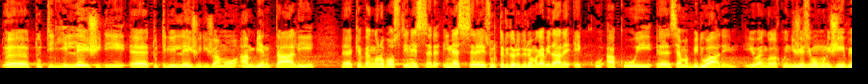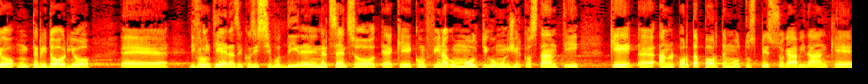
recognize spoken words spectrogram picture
eh, tutti gli illeciti, eh, tutti gli illeciti diciamo, ambientali eh, che vengono posti in essere, in essere, sul territorio di Roma Capitale e cu a cui eh, siamo abituati. Io vengo dal quindicesimo municipio, un territorio eh, di frontiera, se così si può dire, nel senso eh, che confina con molti comuni circostanti che eh, hanno il porta a porta e molto spesso capita anche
